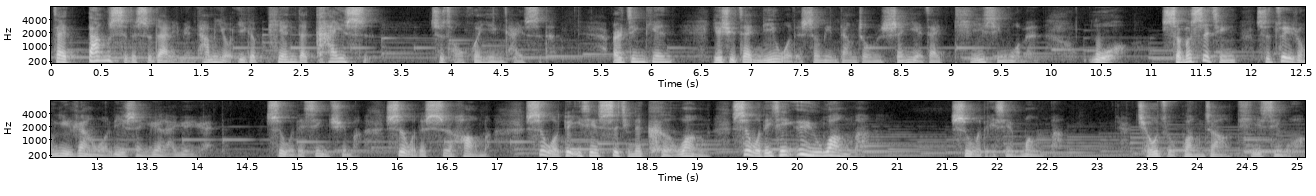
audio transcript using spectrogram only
在当时的时代里面，他们有一个偏的开始，是从婚姻开始的，而今天。也许在你我的生命当中，神也在提醒我们：我什么事情是最容易让我离神越来越远？是我的兴趣吗？是我的嗜好吗？是我对一些事情的渴望？是我的一些欲望吗？是我的一些梦吗？求主光照提醒我，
